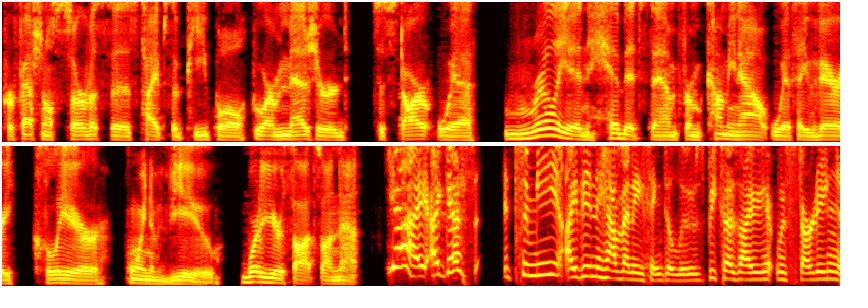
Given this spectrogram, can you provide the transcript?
professional services types of people who are measured to start with, really inhibits them from coming out with a very clear point of view. What are your thoughts on that? Yeah, I, I guess to me, I didn't have anything to lose because I was starting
